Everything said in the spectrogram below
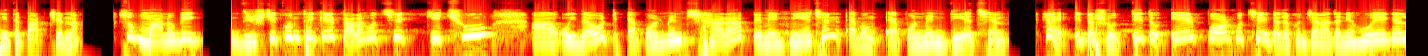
নিতে পারছেন না। সো মানবিক দৃষ্টিকোণ থেকে তারা হচ্ছে কিছু উইদাউট অ্যাপয়েন্টমেন্ট ছাড়া পেমেন্ট নিয়েছেন এবং অ্যাপয়েন্টমেন্ট দিয়েছেন। হ্যাঁ এটা সত্যি। তো এরপর হচ্ছে এটা যখন জানাজানি হয়ে গেল,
